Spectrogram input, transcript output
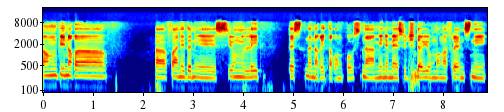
Ang pinaka ah, funny doon is yung latest na nakita kong post na mini-message daw yung mga friends ni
